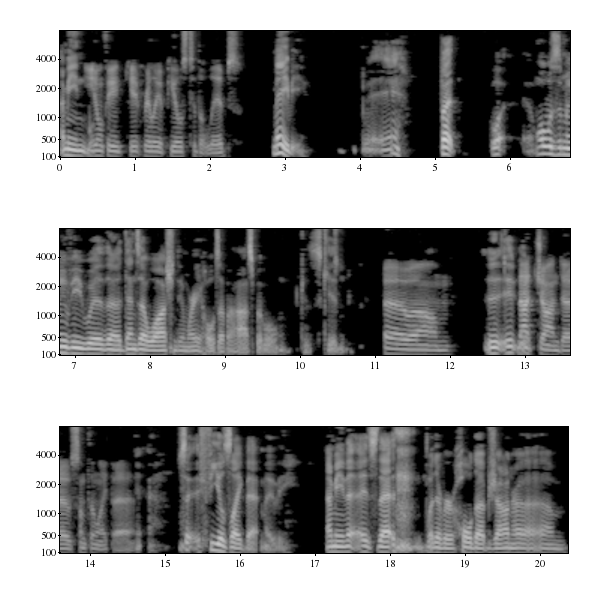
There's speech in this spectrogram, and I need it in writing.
I mean, You don't think it really appeals to the libs? maybe, Eh. but what what was the movie with uh, Denzel Washington where he holds up a hospital because his kid? Oh, um, It, it- not John Doe, something like that. so it feels like that movie. I mean, it's that whatever hold up genre um,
